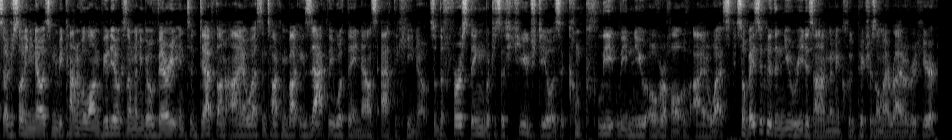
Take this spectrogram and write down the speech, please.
so just letting you know it's going to be kind of a long video because I'm going to go very into depth on iOS and talking about exactly what they announced at the keynote. So the first thing, which is a huge deal, is a completely new overhaul of iOS. So basically the new redesign, I'm going to include pictures on my right over here,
